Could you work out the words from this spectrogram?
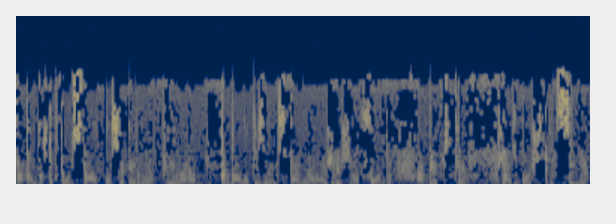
потом то, что кто встал после 1 января, тогда вот из муниципального жилищного фонда. Опять-таки, ждать больше 30 лет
